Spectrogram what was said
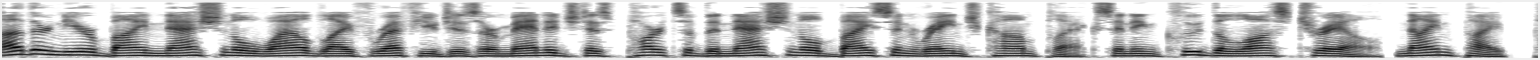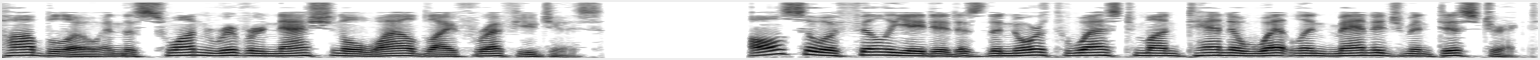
Other nearby national wildlife refuges are managed as parts of the National Bison Range Complex and include the Lost Trail, Ninepipe, Pablo and the Swan River National Wildlife Refuges. Also affiliated is the Northwest Montana Wetland Management District.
